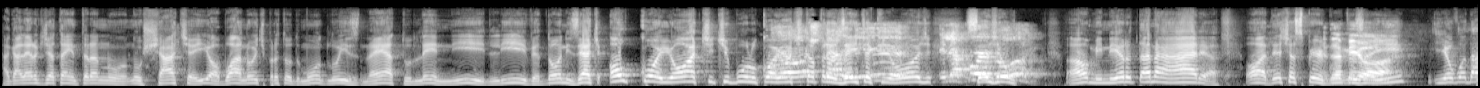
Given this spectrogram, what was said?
A galera que já tá entrando no, no chat aí, ó, boa noite pra todo mundo. Luiz Neto, Leni, Lívia, Donizete. Ó o Coiote, Tibulo, o Coiote tá Coiote tá presente aí. aqui hoje. Ele acordou. Sejam- Ah, o mineiro tá na área. Ó, deixa as perguntas melhor. aí e eu vou dar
